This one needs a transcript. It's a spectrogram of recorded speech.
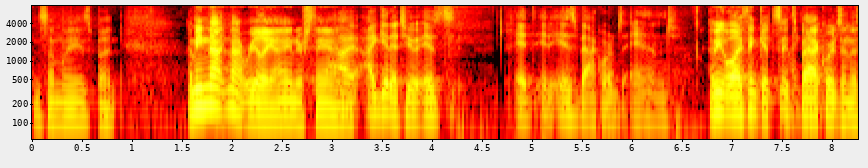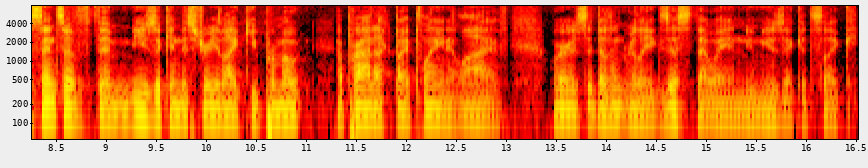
in some ways but i mean not not really i understand I, I get it too. It's it, it is backwards and I mean, well, I think it's it's get it. backwards in the sense of the music industry. Like you promote a product by playing it live, whereas it doesn't really exist that way in new music. It's like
